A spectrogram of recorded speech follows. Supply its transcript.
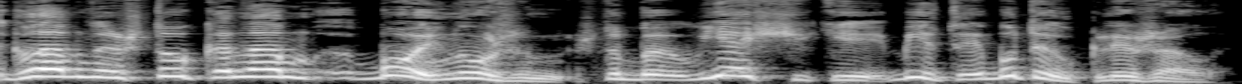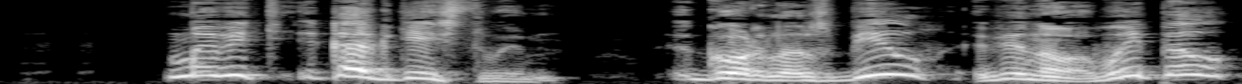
Главная штука нам бой нужен, чтобы в ящике битая бутылка лежала. Мы ведь как действуем? Горло сбил, вино выпил,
